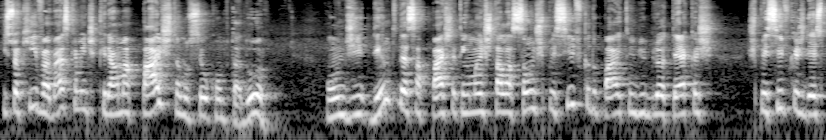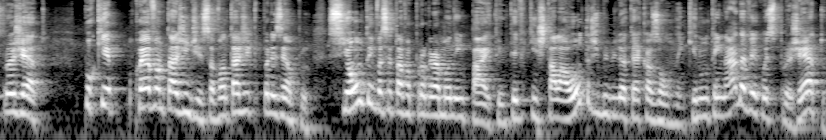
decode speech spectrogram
Isso aqui vai basicamente criar uma pasta no seu computador, onde dentro dessa pasta tem uma instalação específica do Python e bibliotecas específicas desse projeto. Porque qual é a vantagem disso? A vantagem é que, por exemplo, se ontem você estava programando em Python e teve que instalar outras bibliotecas ontem que não tem nada a ver com esse projeto,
